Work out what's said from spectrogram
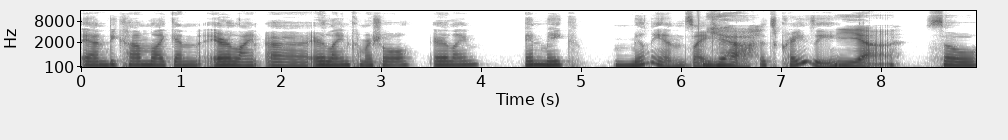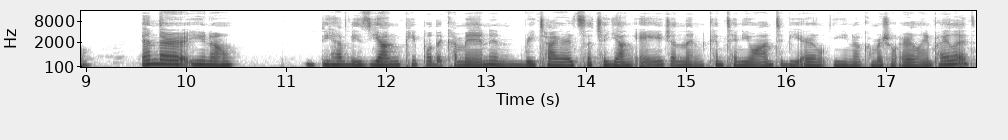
and become like an airline uh airline commercial airline and make millions like yeah, it's crazy yeah, So, and they're, you know, you have these young people that come in and retire at such a young age and then continue on to be, air, you know, commercial airline pilots.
